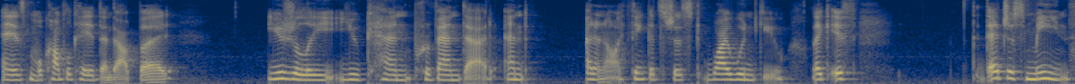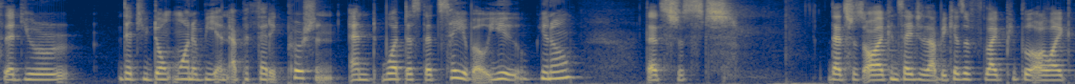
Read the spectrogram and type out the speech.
and it's more complicated than that but usually you can prevent that. And i don't know i think it's just why wouldn't you? Like if that just means that you're that you don't want to be an apathetic person and what does that say about you you know? That's just that's just all i can say to that because if like people are like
